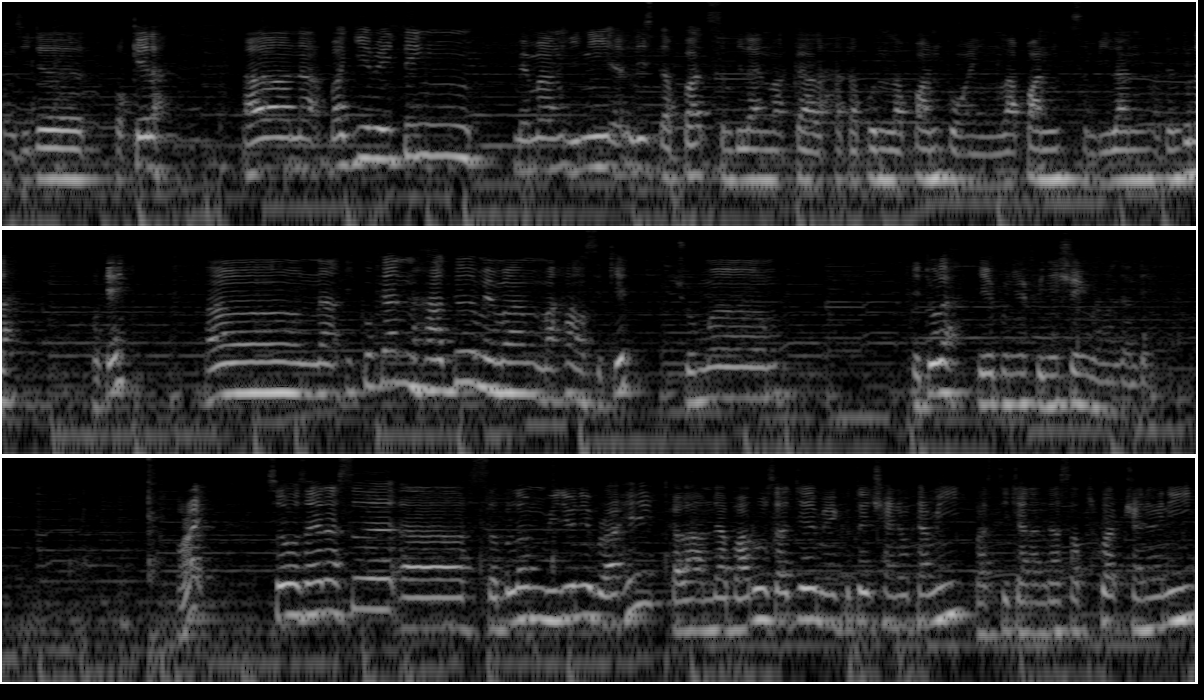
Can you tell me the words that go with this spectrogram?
consider okey lah. Uh, nak bagi rating memang ini at least dapat 9 markah lah, ataupun 8.89 macam tu lah. Okay. Uh, nak ikutkan harga memang mahal sikit. Cuma itulah dia punya finishing memang cantik. Alright. So saya rasa uh, sebelum video ni berakhir, kalau anda baru saja mengikuti channel kami, pastikan anda subscribe channel ini,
